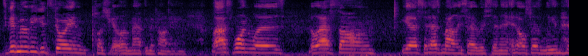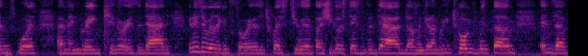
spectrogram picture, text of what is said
it's a good movie, good story, and plus you got love Matthew McConaughey. Last one was the last song. Yes, it has Miley Cyrus in it. It also has Liam Hemsworth, and then Greg Kinnear is the dad. It is a really good story. There's a twist to it, but she goes stays with her dad, doesn't get on great terms with them, ends up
